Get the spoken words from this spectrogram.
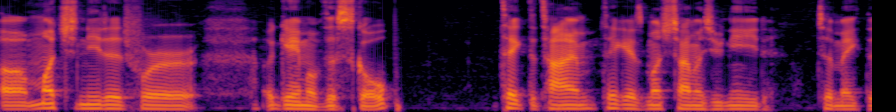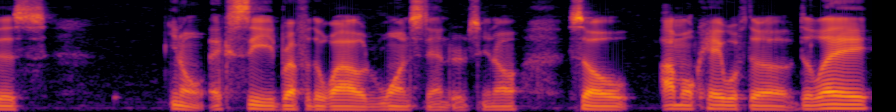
uh, much needed for a game of this scope. Take the time, take as much time as you need to make this, you know, exceed Breath of the Wild one standards. You know, so I'm okay with the delay.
